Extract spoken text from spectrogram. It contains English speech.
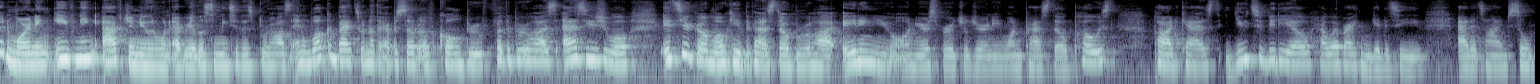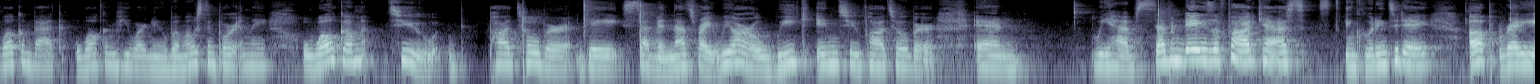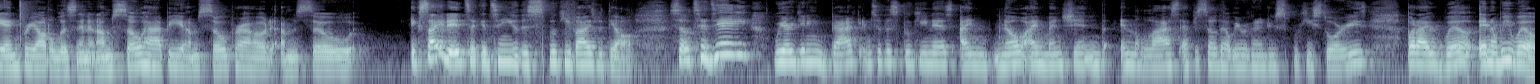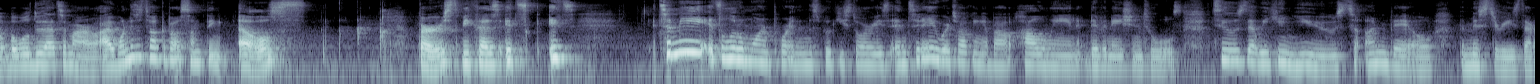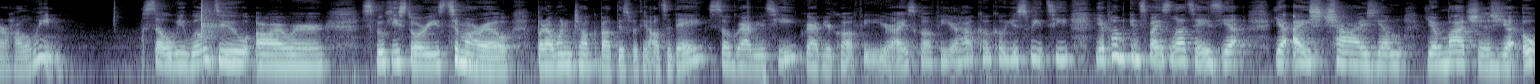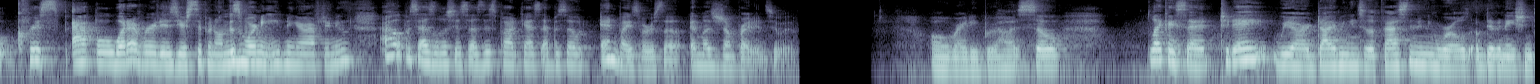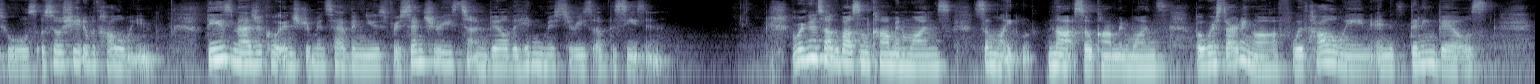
Good morning, evening, afternoon, whenever you're listening to this Brujas, and welcome back to another episode of Cold Brew for the Brujas. As usual, it's your girl Moki, the Pastel Bruja, aiding you on your spiritual journey, one pastel post, podcast, YouTube video, however I can get it to you at a time. So, welcome back, welcome if you are new, but most importantly, welcome to Podtober Day 7. That's right, we are a week into Podtober, and we have seven days of podcasts, including today, up, ready, and for y'all to listen. And I'm so happy. I'm so proud. I'm so excited to continue the spooky vibes with y'all. So today we are getting back into the spookiness. I know I mentioned in the last episode that we were going to do spooky stories, but I will and we will, but we'll do that tomorrow. I wanted to talk about something else first because it's it's to me, it's a little more important than the spooky stories. And today we're talking about Halloween divination tools, tools that we can use to unveil the mysteries that are Halloween. So we will do our spooky stories tomorrow, but I want to talk about this with y'all today. So grab your tea, grab your coffee, your iced coffee, your hot cocoa, your sweet tea, your pumpkin spice lattes, your your iced chais, your your matchas, your oat crisp apple, whatever it is you're sipping on this morning, evening, or afternoon. I hope it's as delicious as this podcast episode and vice versa. And let's jump right into it. Alrighty, brujas. So like I said, today we are diving into the fascinating world of divination tools associated with Halloween. These magical instruments have been used for centuries to unveil the hidden mysteries of the season. We're going to talk about some common ones, some like not so common ones, but we're starting off with Halloween and its thinning veils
